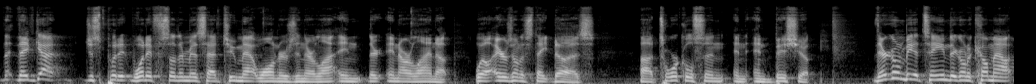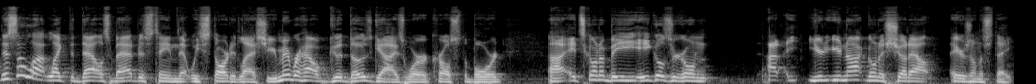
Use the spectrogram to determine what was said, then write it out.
they've got just put it. What if Southern Miss had two Matt Wallners in their line in their in our lineup? Well, Arizona State does. Uh, Torkelson and, and Bishop. They're going to be a team. They're going to come out. This is a lot like the Dallas Baptist team that we started last year. Remember how good those guys were across the board. Uh, it's going to be Eagles are going. I, you're, you're not going to shut out Arizona State.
